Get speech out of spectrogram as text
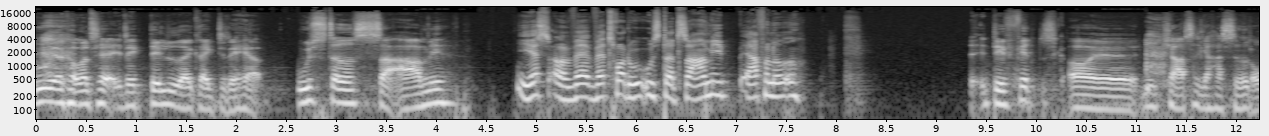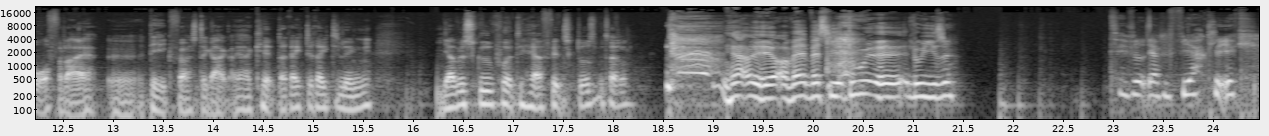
uh, jeg kommer til at, det, det lyder ikke rigtigt det her. Ustad Saami. Yes, og hvad, hvad tror du, Ustad Sami er for noget? Det er finsk, og øh, nu Kjartan, jeg har siddet over for dig. Øh, det er ikke første gang, og jeg har kendt dig rigtig, rigtig længe. Jeg vil skyde på, at det her er finsk dødsmetal. Ja, øh, og hvad, hvad siger du, øh, Louise? Det ved jeg virkelig ikke.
